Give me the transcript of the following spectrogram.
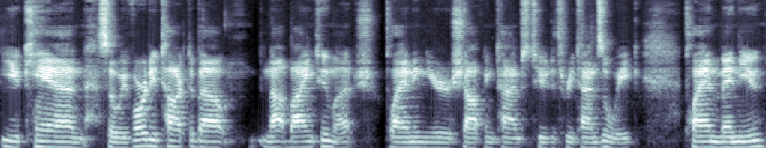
You can. So we've already talked about not buying too much, planning your shopping times two to three times a week, plan menu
